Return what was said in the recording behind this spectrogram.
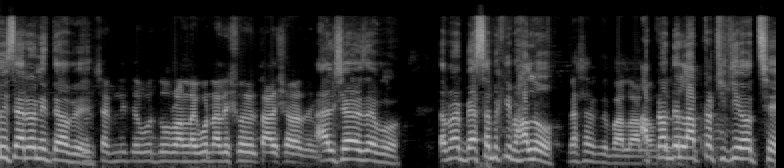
দুই চারও নিতে হবে। নিতে হবে দৌড়ান লাগবে নাহলে শরীর সরা যাবে। আলসা হয়ে যাব। তার মানে বেচা বিক্রি ভালো? বেচা বিক্রি ভালো আপনাদের লাভটা ঠিকই হচ্ছে?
